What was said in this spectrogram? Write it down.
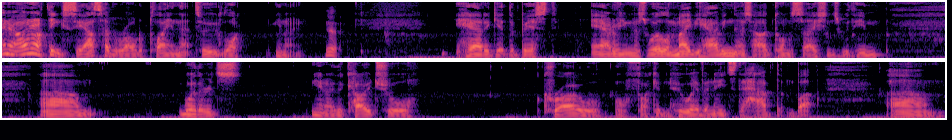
And I, think South have a role to play in that too. Like, you know, Yeah. how to get the best out of him as well, and maybe having those hard conversations with him. Um, whether it's you know the coach or Crow or, or fucking whoever needs to have them, but um,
